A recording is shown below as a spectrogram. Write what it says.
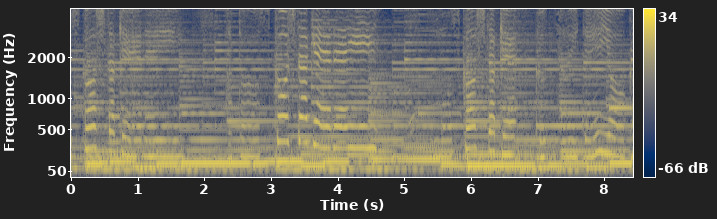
少しだけでいい。あと少しだけでいいもう少しだけくっついていようか。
